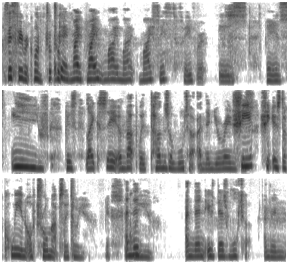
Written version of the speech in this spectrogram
fifth favorite. Come on, chop chop. Okay, my my my my my fifth favorite is is Eve because like say a map with tons of water and then range She she is the queen of troll maps. I tell you. The and then and then if there's water and then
